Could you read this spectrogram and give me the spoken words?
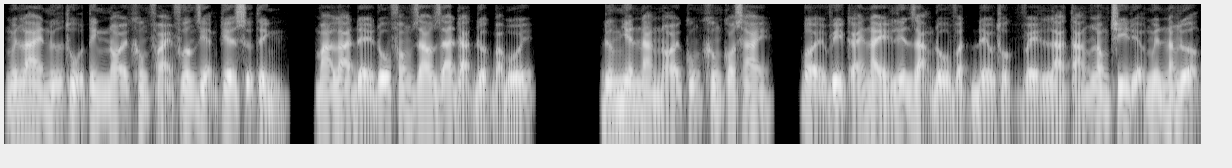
Nguyên lai nữ thụ tinh nói không phải phương diện kia sự tình, mà là để đỗ phong giao ra đạt được bà bối đương nhiên nàng nói cũng không có sai, bởi vì cái này liên dạng đồ vật đều thuộc về là táng long chi địa nguyên năng lượng,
